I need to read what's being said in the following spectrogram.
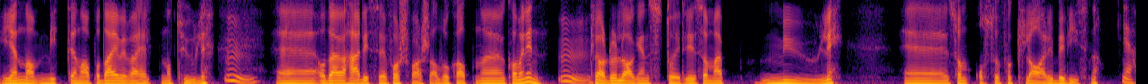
Igjen da, Mitt DNA på deg vil være helt naturlig. Eh, og det er jo her disse forsvarsadvokatene kommer inn. Klarer du å lage en story som er mulig, eh, som også forklarer bevisene? Ja.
